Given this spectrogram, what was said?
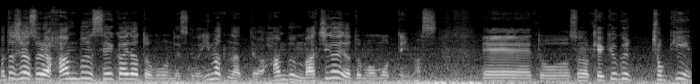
私はそれは半分正解だと思うんですけど、今となっては半分間違いだとも思っています。えーと、その結局貯金、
